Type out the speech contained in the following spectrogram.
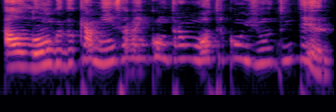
Ao longo do caminho você vai encontrar um outro conjunto inteiro.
